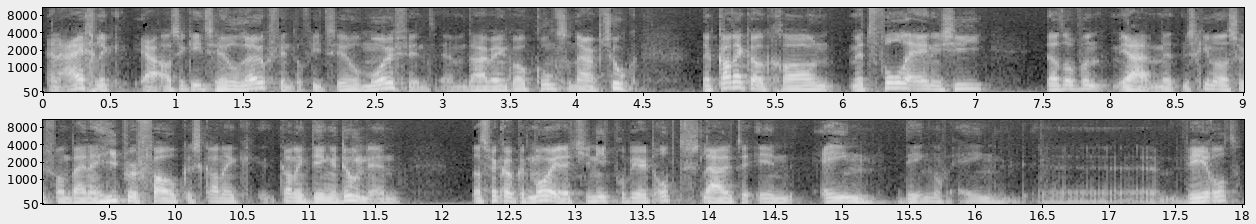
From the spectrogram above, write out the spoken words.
en eigenlijk, ja, als ik iets heel leuk vind of iets heel mooi vind... en daar ben ik wel constant naar op zoek... dan kan ik ook gewoon met volle energie... dat op een, ja, met misschien wel een soort van bijna hyperfocus... kan ik, kan ik dingen doen. En dat vind ik ook het mooie, dat je niet probeert op te sluiten in één ding of één wereld...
